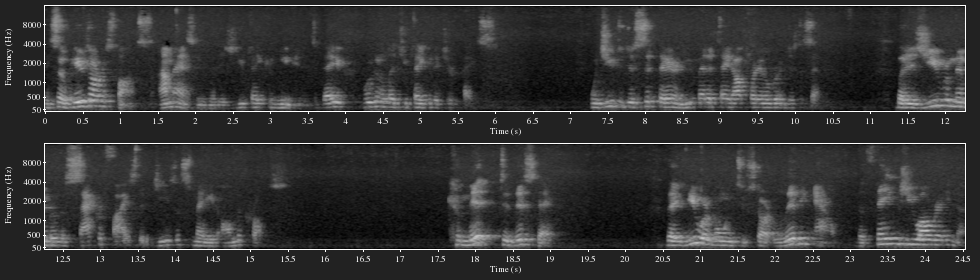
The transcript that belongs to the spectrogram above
And so here's our response. I'm asking that as you take communion, and today we're going to let you take it at your pace. Want you to just sit there and you meditate. I'll pray over it in just a second. But as you remember the sacrifice that Jesus made on the cross, commit to this day that you are going to start living out the things you already know.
